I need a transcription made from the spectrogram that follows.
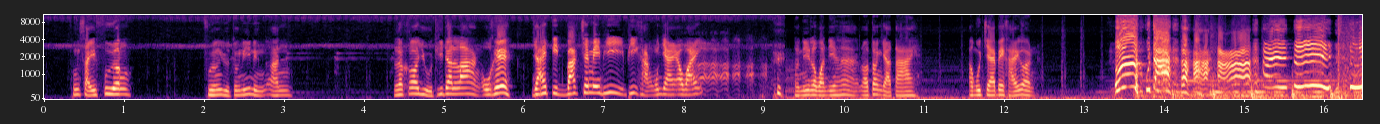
ๆสงสัยเฟือง เฟืองอยู่ตรงนี้หนึ่งอัน แล้วก็อยู่ที่ด้านล่าง โอเคยายติดบั๊กใช่ไหมพี่ พี่ขังคุณยายเอาไว้ ตอนนี้เราวันที่ห้าเราต้องอย่าตาย เอากุญแจไปขายก่อน เออกูตาไอ้ไอ้ไอ้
